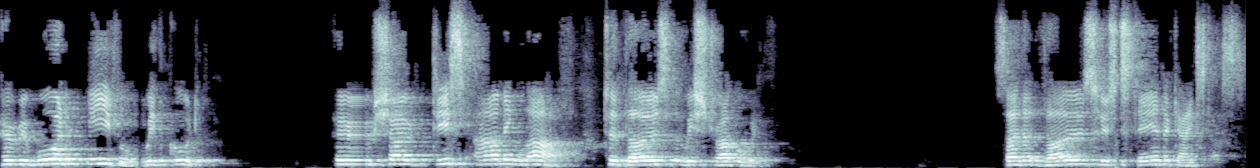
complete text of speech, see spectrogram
who reward evil with good, who show disarming love to those that we struggle with, so that those who stand against us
